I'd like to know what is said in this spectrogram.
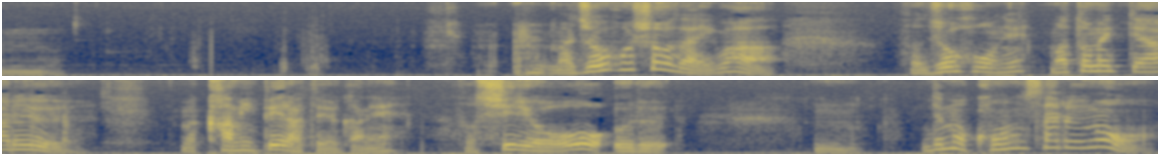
うん。まあ、情報商材は、その情報をね、まとめてある、ま、紙ペラというかね、資料を売る。うん。でも、コンサルの、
